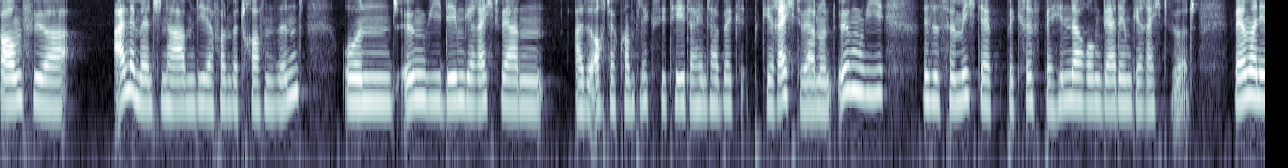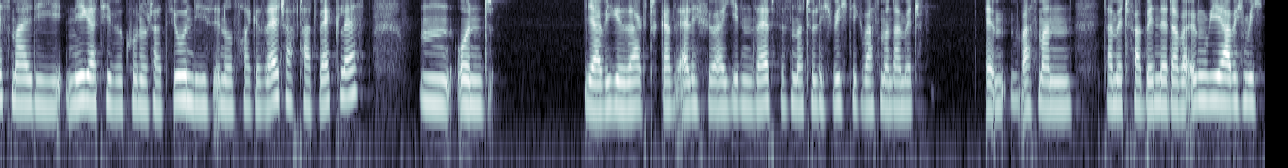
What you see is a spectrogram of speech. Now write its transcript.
Raum für alle Menschen haben, die davon betroffen sind und irgendwie dem gerecht werden, also auch der Komplexität dahinter gerecht werden. Und irgendwie ist es für mich der Begriff Behinderung, der dem gerecht wird. Wenn man jetzt mal die negative Konnotation, die es in unserer Gesellschaft hat, weglässt mm, und ja, wie gesagt, ganz ehrlich, für jeden selbst ist natürlich wichtig, was man damit ähm, was man damit verbindet. Aber irgendwie habe ich mich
